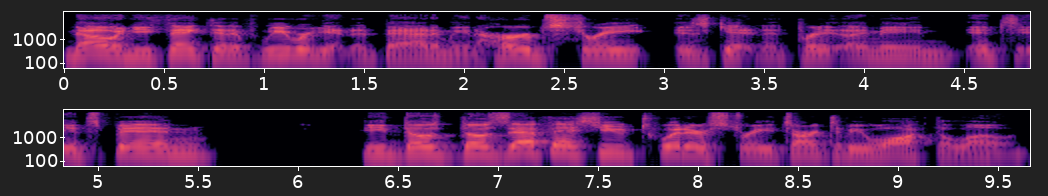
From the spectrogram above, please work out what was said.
No, and you think that if we were getting it bad, I mean, Herbstreit is getting it pretty. I mean, it's it's been those those FSU Twitter streets aren't to be walked alone.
